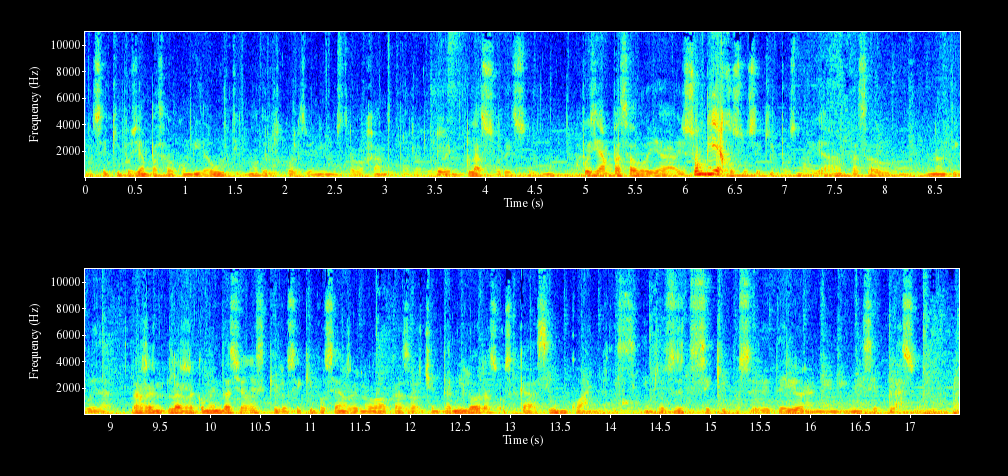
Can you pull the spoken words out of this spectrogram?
los equipos ya han pasado con vida útil, ¿no? de los cuales venimos trabajando para el reemplazo de esos. ¿no? Pues ya han pasado ya, son viejos los equipos, ¿no? ya han pasado una antigüedad. La, la recomendación es que los equipos sean renovados cada 80 mil horas o cada 5 años. Entonces estos equipos se deterioran en, en ese plazo. ¿no?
